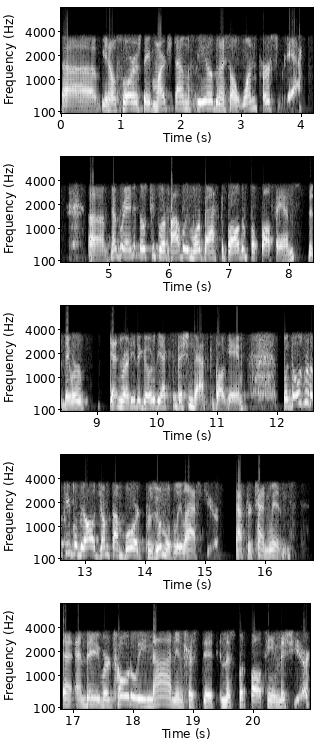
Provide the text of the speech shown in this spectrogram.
Uh, you know, Florida State marched down the field, and I saw one person react. Um, now, granted, those people are probably more basketball than football fans. That they were getting ready to go to the exhibition basketball game, but those were the people that all jumped on board, presumably last year after 10 wins and they were totally non-interested in this football team this year.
